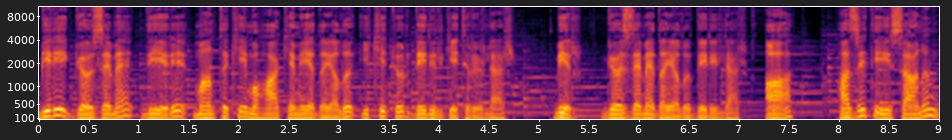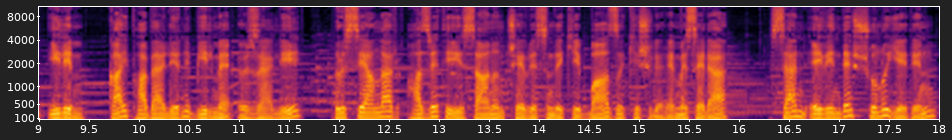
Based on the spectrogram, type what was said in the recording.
biri gözleme, diğeri mantıki muhakemeye dayalı iki tür delil getirirler. 1. Gözleme dayalı deliller. A. Hz. İsa'nın ilim, gayb haberlerini bilme özelliği, Hristiyanlar Hz. İsa'nın çevresindeki bazı kişilere mesela, sen evinde şunu yedin,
